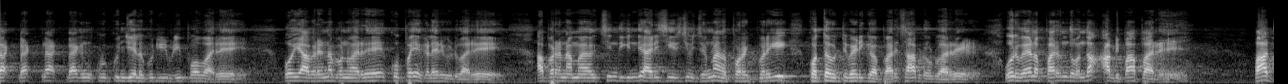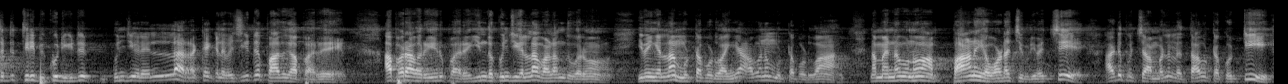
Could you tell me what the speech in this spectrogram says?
பேக் பேக் பேக் பேக்னு கு குஞ்சியில் கூட்டிட்டு இப்படி போவார். போய் அவர் என்ன பண்ணுவார்? குப்பையை கிளறி விடுவார். அப்புறம் நம்ம சிந்தி கிண்டி அரிசி அரிசி வச்சோம்னா அதை புறக்கி புறக்கி கொத்த விட்டு வேடிக்கை வைப்பார் சாப்பிட விடுவார். ஒரு வேளை பருந்து வந்தால் அப்படி பார்ப்பாரு. பார்த்துட்டு திருப்பி கூட்டிக்கிட்டு குஞ்சுகளை எல்லாம் ரெக்கைகளை வச்சுக்கிட்டு பாதுகாப்பார். அப்புறம் அவர் இருப்பார். இந்த குஞ்சுகள்லாம் வளர்ந்து வரும். இவங்கெல்லாம் முட்டை போடுவாங்க. அவனும் முட்டை போடுவான். நம்ம என்ன பண்ணுவோம்? பானையை உடச்சி இப்படி வச்சு அடுப்பு சாம்பல் இல்லை தவிட்டை கொட்டி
